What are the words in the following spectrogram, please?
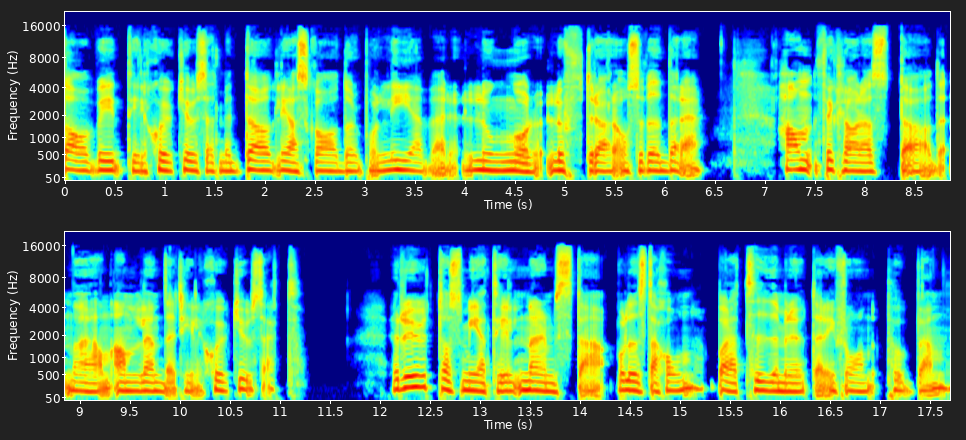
David till sjukhuset med dödliga skador på lever, lungor, luftrör och så vidare. Han förklaras död när han anländer till sjukhuset. Rut tas med till närmsta polisstation, bara tio minuter ifrån puben.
